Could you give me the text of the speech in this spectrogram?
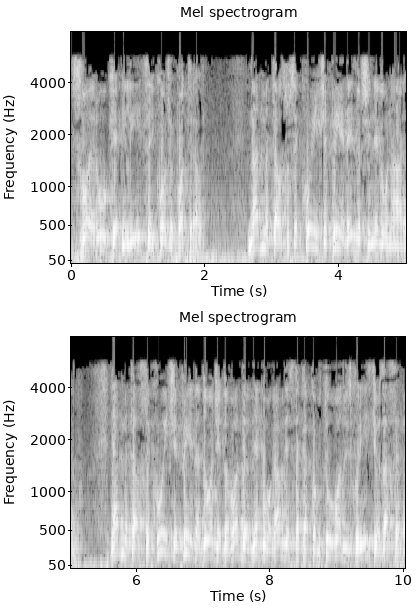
svoje ruke i lice i kože potirali. Nadmetali su se koji će prije da izvrši njegovu naredbu. Nadmetali su se koji će prije da dođe do vode od njegovog abdesta kako bi tu vodu iskoristio za sebe.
